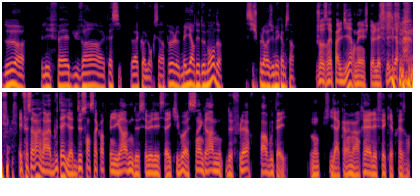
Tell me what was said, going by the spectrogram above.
de euh, l'effet du vin classique, de l'alcool. Donc c'est un peu le meilleur des deux mondes, si je peux le résumer comme ça. J'oserais pas le dire, mais je te laisse le dire. il faut savoir que dans la bouteille, il y a 250 mg de CBD. Ça équivaut à 5 grammes de fleurs par bouteille. Donc, il y a quand même un réel effet qui est présent.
